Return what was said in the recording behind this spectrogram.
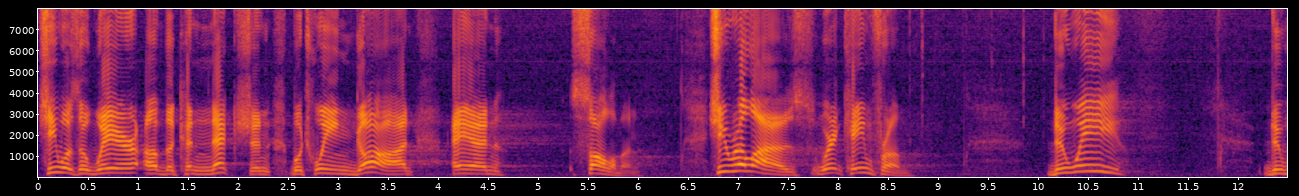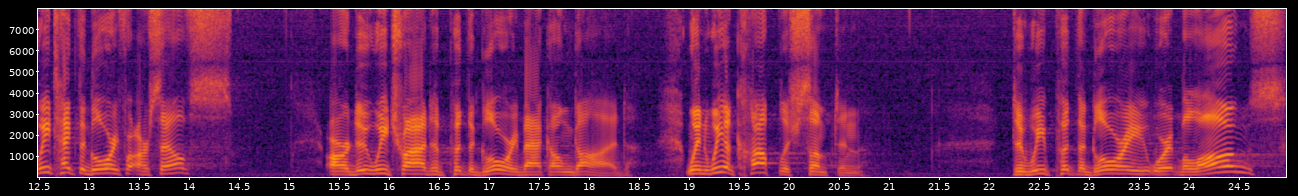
She was aware of the connection between God and Solomon. She realized where it came from. Do we, do we take the glory for ourselves? Or do we try to put the glory back on God? When we accomplish something, do we put the glory where it belongs?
